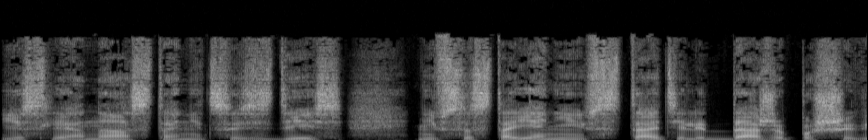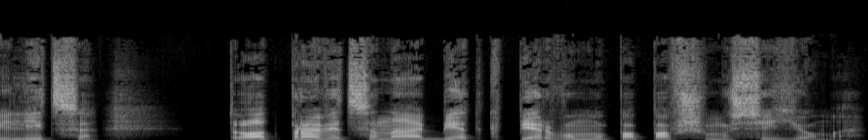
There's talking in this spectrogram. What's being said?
Если она останется здесь, не в состоянии встать или даже пошевелиться, то отправится на обед к первому попавшемуся Йома.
